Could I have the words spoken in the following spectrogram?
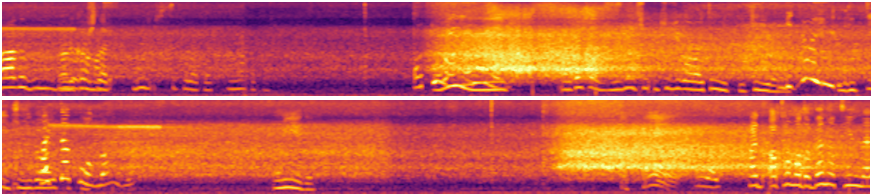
Abi bu yüzde yüz Arkadaşlar. Bu sıfır atar. Ne atar? Oy. Arkadaşlar sizin için 2 GB'ım gitti. 2 GB. Gitti mi? Gitti 2 GB. Kaç dakika oldu lan bu? 17. Olay. Hadi atama da ben atayım da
